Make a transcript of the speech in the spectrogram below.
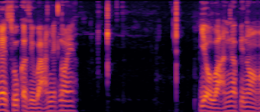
เนยสุกกับสิหวานจักหน่อยเปรี้ยวหวานครับพี่น้อง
